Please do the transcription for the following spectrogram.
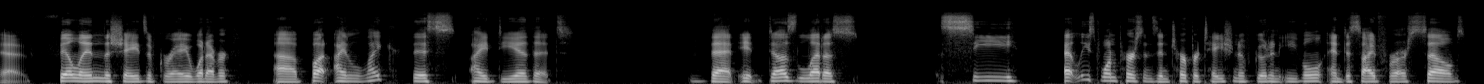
uh, fill in the shades of gray, whatever. Uh, but I like this idea that that it does let us see at least one person's interpretation of good and evil and decide for ourselves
